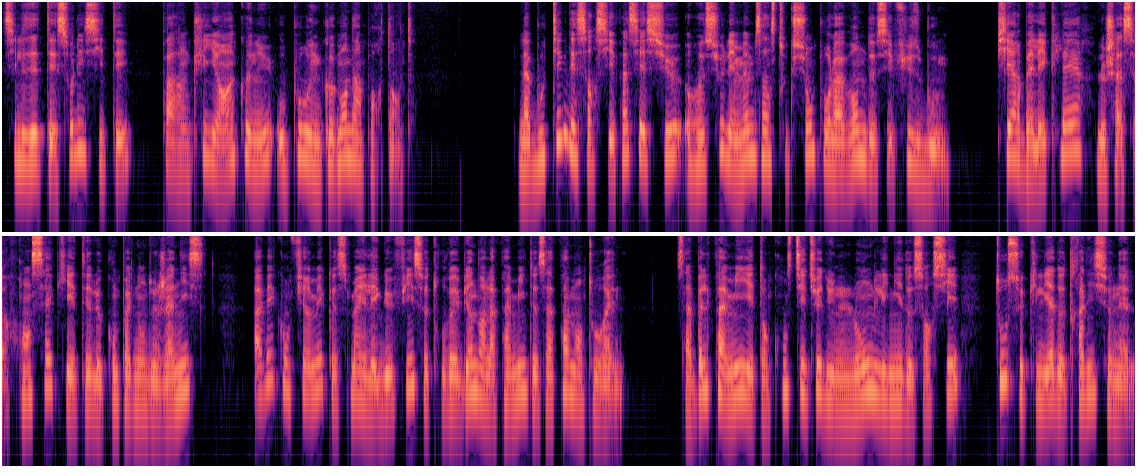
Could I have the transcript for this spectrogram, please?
s'ils étaient sollicités par un client inconnu ou pour une commande importante. La boutique des sorciers facétieux reçut les mêmes instructions pour la vente de ses fuse-boom. Pierre Bel-Éclair, le chasseur français qui était le compagnon de Janice, avait confirmé que Smiley Guffy se trouvait bien dans la famille de sa femme en Touraine. Sa belle famille étant constituée d'une longue lignée de sorciers, tout ce qu'il y a de traditionnel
